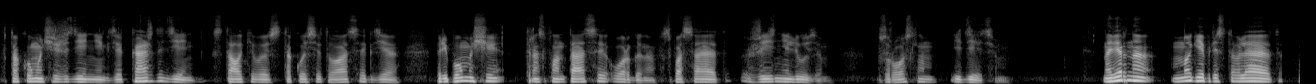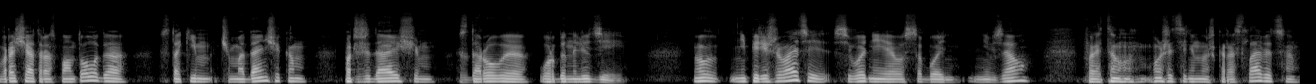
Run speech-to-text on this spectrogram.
в таком учреждении, где каждый день сталкиваюсь с такой ситуацией, где при помощи трансплантации органов спасают жизни людям, взрослым и детям. Наверное, многие представляют врача-трансплантолога с таким чемоданчиком, поджидающим здоровые органы людей. Но не переживайте, сегодня я его с собой не взял, поэтому можете немножко расслабиться.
